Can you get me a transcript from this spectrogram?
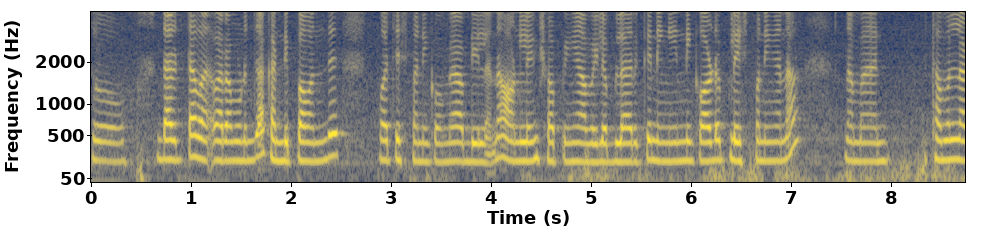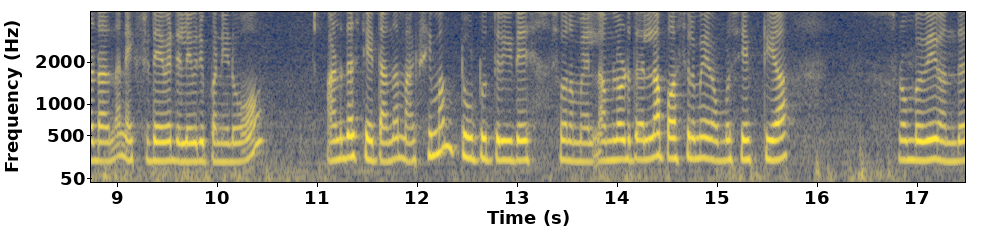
ஸோ டேரெக்டாக வ வர முடிஞ்சால் கண்டிப்பாக வந்து பர்ச்சேஸ் பண்ணிக்கோங்க. அப்படி இல்லைன்னா ஆன்லைன் ஷாப்பிங் அவைலபிளாக இருக்குது நீங்கள் இன்றைக்கி ஆர்டர் ப்ளேஸ் பண்ணிங்கன்னா நம்ம தமிழ்நாடாக இருந்தால் நெக்ஸ்ட் டேவே டெலிவரி பண்ணிவிடுவோம் அனதர் ஸ்டேட்டாக இருந்தால் maximum two to three days so நம்ம நம்மளோட எல்லா பார்சலுமே ரொம்ப சேஃப்டியாக ரொம்பவே வந்து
